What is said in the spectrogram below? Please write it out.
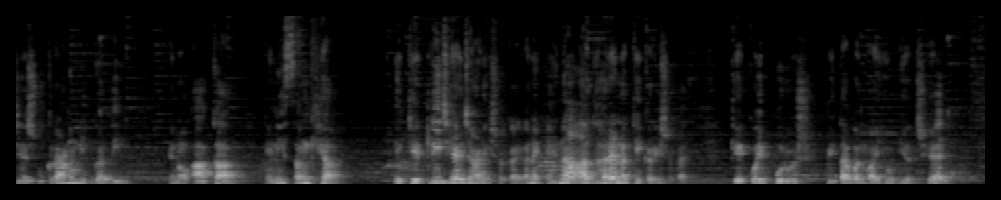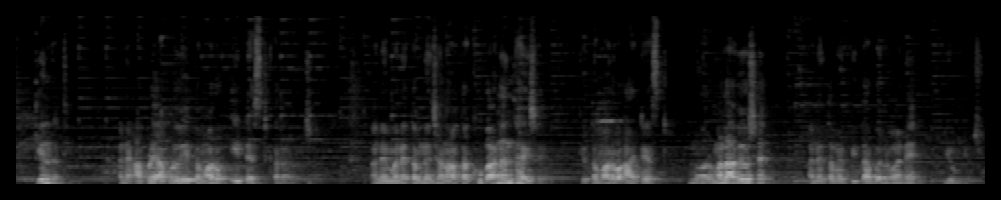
જે શુક્રાણુની ગતિ, એનો આકાર, એની સંખ્યા એ કેટલી છે એ જાણી શકાય અને એના આધારે નક્કી કરી શકાય કે કોઈ પુરુષ પિતા બનવા યોગ્ય છે કે નથી. અને આપણે આપણો એ તમારો એ ટેસ્ટ કરાવ્યો છે. અને મને તમને જણાવતા ખૂબ આનંદ થાય છે કે તમારો આ ટેસ્ટ નોર્મલ આવ્યો છે અને તમે પિતા બનવાને યોગ્ય છો.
